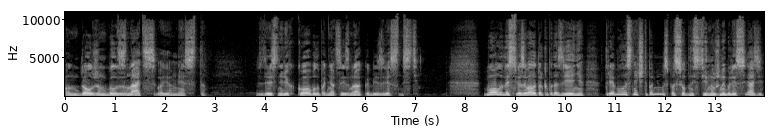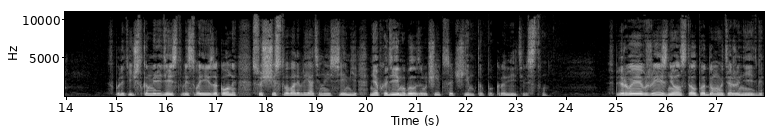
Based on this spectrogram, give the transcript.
Он должен был знать свое место. Здесь нелегко было подняться из мрака безвестности. Молодость вызывала только подозрения. Требовалось нечто помимо способностей, нужны были связи. В политическом мире действовали свои законы, существовали влиятельные семьи, необходимо было заручиться чьим-то покровительством. Впервые в жизни он стал подумывать о женитьбе.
